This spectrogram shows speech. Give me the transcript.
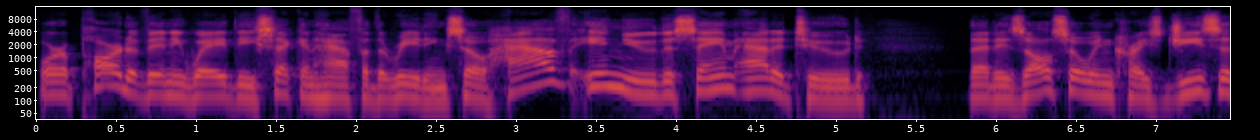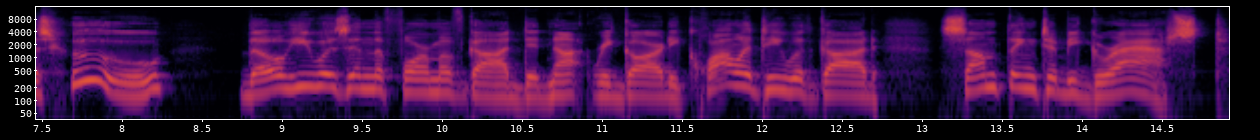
or a part of, anyway, the second half of the reading. So, have in you the same attitude that is also in Christ Jesus, who, though he was in the form of God, did not regard equality with God something to be grasped.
